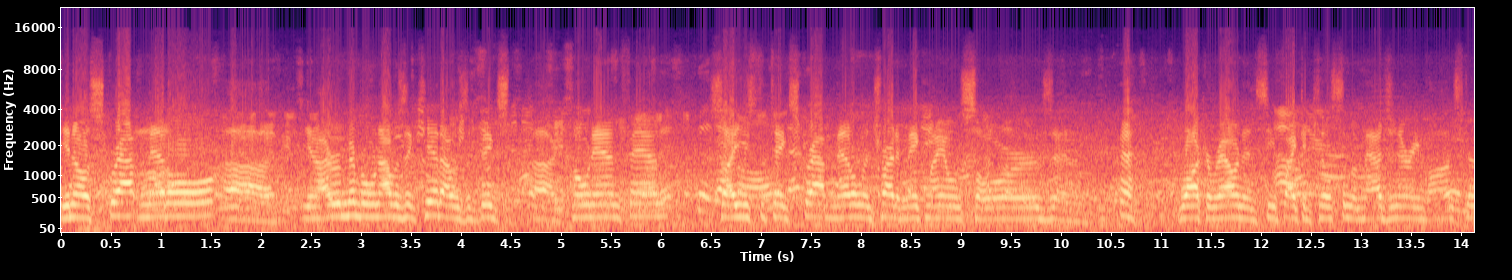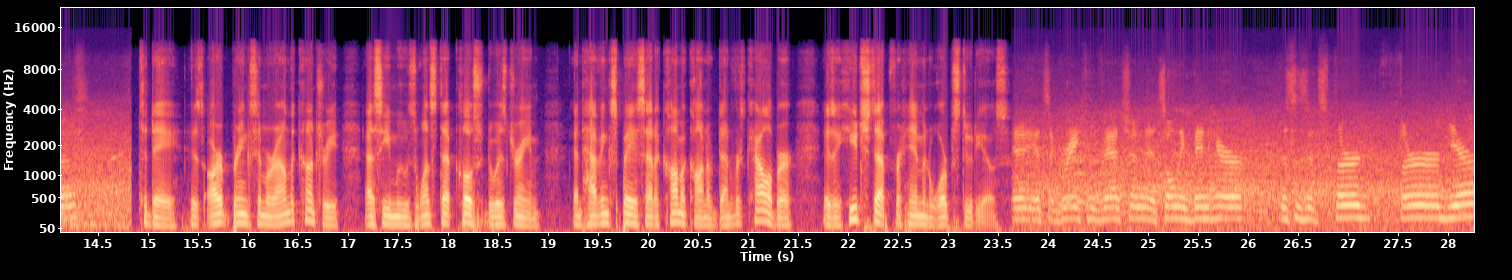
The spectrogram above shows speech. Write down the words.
you know, scrap metal. Uh, you know, I remember when I was a kid, I was a big uh, Conan fan, so I used to take scrap metal and try to make my own swords and walk around and see if I could kill some imaginary monsters. Today, his art brings him around the country as he moves one step closer to his dream, and having space at a Comic Con of Denver's caliber is a huge step for him and Worped Studios. It's a great convention. It's only been here. This is its third third year,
